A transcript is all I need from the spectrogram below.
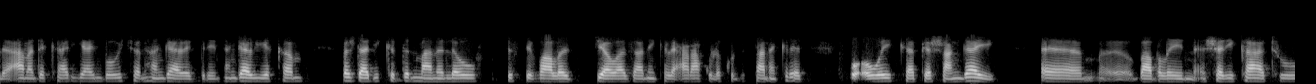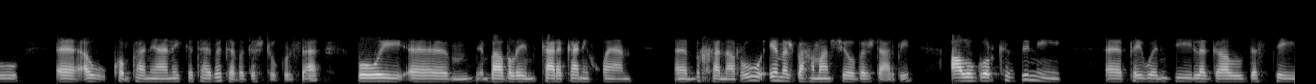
لە ئامادەکاریین بۆی چەند هەنگاوێک برین هەنگاوی یەکەم بەشداریکردنمانە لەو فستیڤالە جیاوازانەی کە لە عێراق و لە کوردستانە کرێت بۆ ئەوەی کە پێشانگای با بڵێن شەریکات و ئەو کۆمپانیانەی کە تایبەتە بە گەشت و گوزار بۆەوەی با بڵێن کارەکانی خۆیان بخەنە ڕوو ئێمەش بە هەمان شێوە بەشدار بین ئاڵوگۆڕکردنی پەیوەندی لەگەڵ دەستەی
